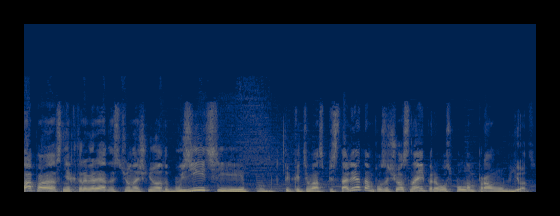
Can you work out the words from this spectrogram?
Папа с некоторой вероятностью начнет бузить и тыкать вас пистолетом, после чего снайпер его с полным правом убьет.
